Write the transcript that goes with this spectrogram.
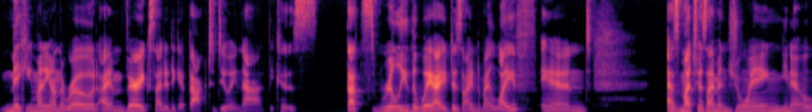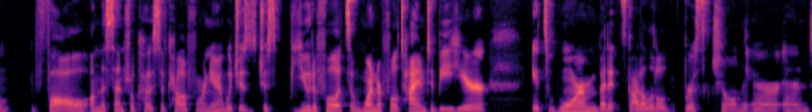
making money on the road i'm very excited to get back to doing that because that's really the way i designed my life. And as much as i'm enjoying you know fall on the central coast of california which is just beautiful it's a wonderful time to be here. It's warm but it's got a little brisk chill in the air and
